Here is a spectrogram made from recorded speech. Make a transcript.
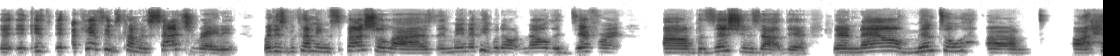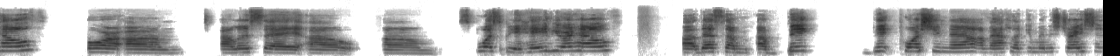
it, it, it, I can't say it's becoming saturated, but it's becoming specialized, and many people don't know the different um, positions out there. They're now mental um, uh, health or um, uh, let's say uh, um, sports behavior health. Uh, that's a, a big, big portion now of athletic administration.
